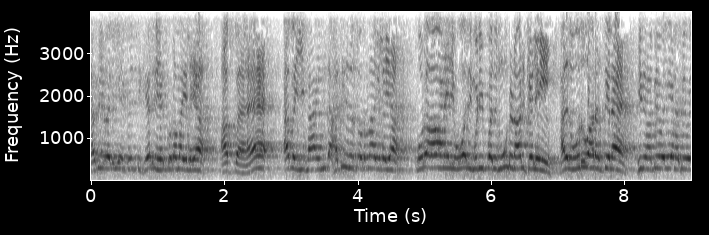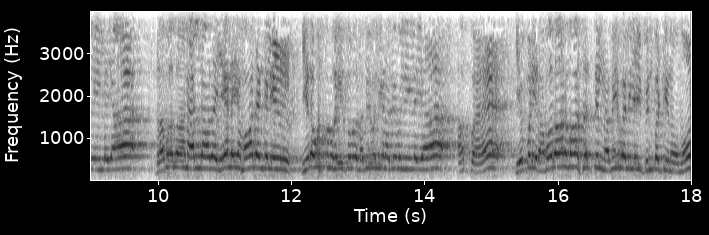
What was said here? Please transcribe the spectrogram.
நபி வழியை பேசி கேள்வி கேட்கிறோமா இல்லையா? அப்ப அப்ப நான் இந்த ஹதீஸ் சொல்றா இல்லையா? குரானை ஓதி முடிப்பது மூன்று நாட்களில் அது ஒரு வாரத்தில். இது நபி வழியா நபி வழி இல்லையா? ரமலான் அல்லாத ஏனைய மாதங்களில் இரவு தொழுகை தொழு நபி வழியா நபி வழி இல்லையா? அப்ப எப்படி ரமலான் மாசத்தில் நபி வழியை பின்பற்றினோமோ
